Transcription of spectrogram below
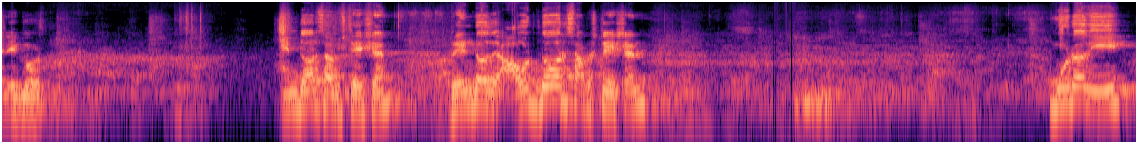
Very good. Indoor substation. రెండోది అవుట్డోర్ సబ్స్టేషన్. మూడోది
